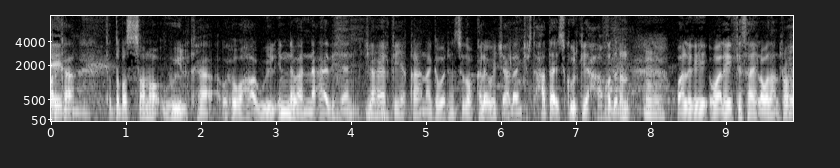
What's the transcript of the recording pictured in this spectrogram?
marka toddoba sano wiilka wuxuu ahaa wiil inabaanna caadiheen jaceylka yaqaana gabadhan sidoo kale way jeclaan jirta xataa iskuulka iyo xaafadda dhan waa laga kasayay labadan ruux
